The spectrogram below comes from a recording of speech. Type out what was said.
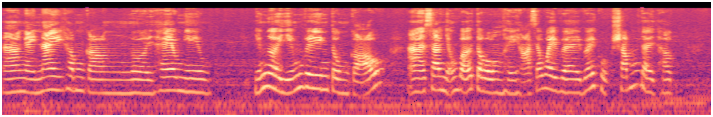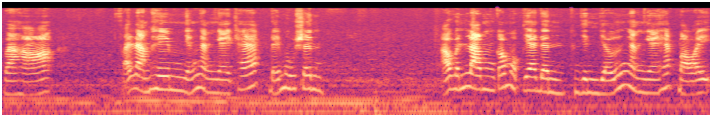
à, ngày nay không còn người theo nhiều. Những người diễn viên tuồng cổ à, sau những vở tuồng thì họ sẽ quay về với cuộc sống đời thực. Và họ phải làm thêm những ngành nghề khác để mưu sinh. Ở Vĩnh Long có một gia đình gìn giữ ngành nghề hát bội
